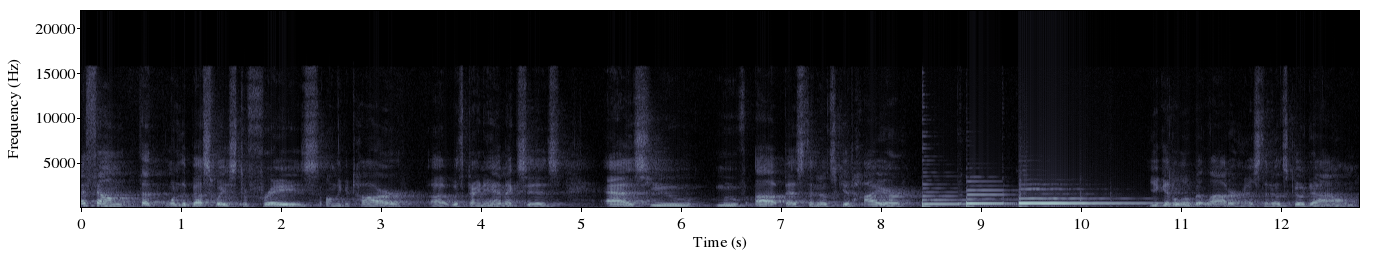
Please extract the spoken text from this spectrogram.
I found that one of the best ways to phrase on the guitar uh, with dynamics is as you move up, as the notes get higher you get a little bit louder. As the notes go down,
